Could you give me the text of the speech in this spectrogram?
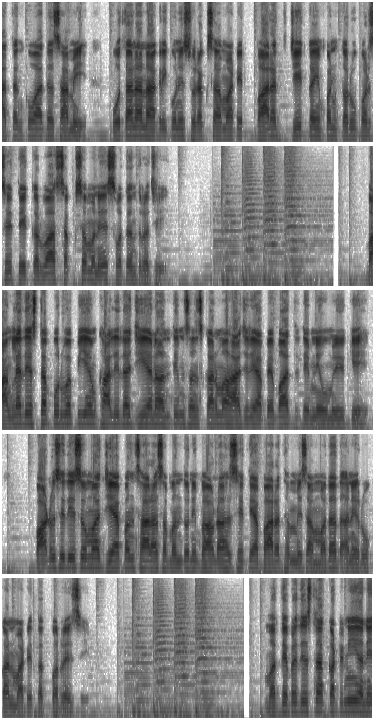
આતંકવાદ સામે પોતાના નાગરિકોની સુરક્ષા માટે ભારત જે કંઈ પણ કરવું પડશે તે કરવા સક્ષમ અને સ્વતંત્ર છે. બાંગ્લાદેશના પૂર્વ પીએમ ખાલિદા જીયાના અંતિમ સંસ્કારમાં હાજરી આપ્યા બાદ તેમણે ઉમેર્યું કે પાડોશી દેશોમાં જ્યાં પણ સારા સંબંધોની ભાવના હશે, ત્યાં ભારત હંમેશા મદદ અને રોકાણ માટે તત્પર રહેશે. મધ્યપ્રદેશના કટની અને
